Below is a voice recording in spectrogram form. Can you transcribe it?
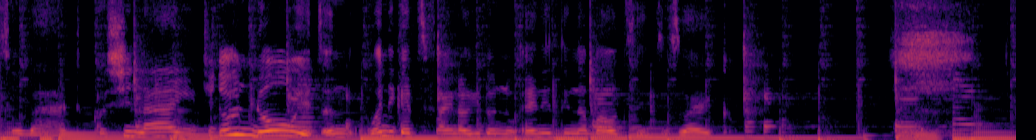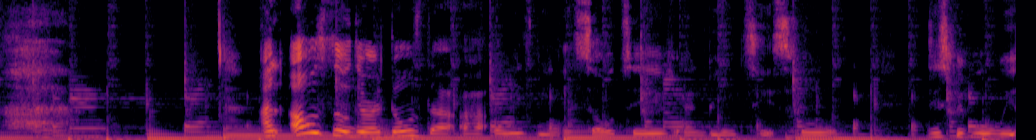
so bad because she lied. You don't know it, and when you get to find out you don't know anything about it, it's like And also, there are those that are always being insultive and being tasteful. These people will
